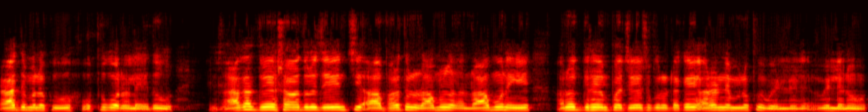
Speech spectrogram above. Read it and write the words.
రాజ్యమునకు ఒప్పుకొనలేదు. రాగద్వేషాదులు జయించి ఆ భరతుడు రాము రాముని అనుగ్రహింప చేసుకున్నటకై అరణ్యమునకు వెళ్ళి వెళ్ళెను.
